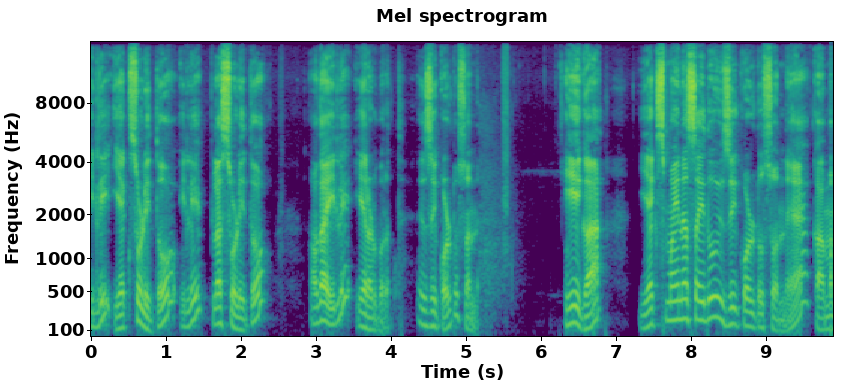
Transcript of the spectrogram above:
ಇಲ್ಲಿ ಎಕ್ಸ್ ಉಳಿತು. ಇಲ್ಲಿ ಪ್ಲಸ್ ಉಳಿತು. ಹೌದಾ ಇಲ್ಲಿ ಎರಡು ಬರುತ್ತೆ. ಇಸ್ ಈಕ್ವಲ್ ಟು ಸೊನ್ನೆ. ಈಗ ಎಕ್ಸ್ ಮೈನಸ್ ಐದು ಇಸ್ ಈಕ್ವಲ್ ಟು ಸೊನ್ನೆ ಕಾಮ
